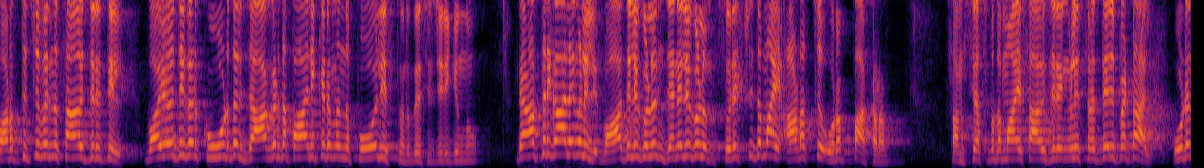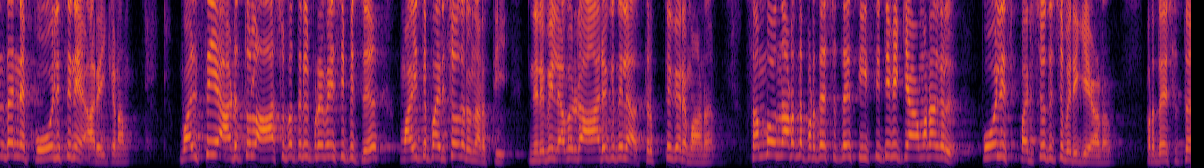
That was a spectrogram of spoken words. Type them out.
വർദ്ധിച്ചു വരുന്ന സാഹചര്യത്തിൽ വയോധികർ കൂടുതൽ ജാഗ്രത പാലിക്കണമെന്ന് പോലീസ് നിർദ്ദേശിച്ചിരിക്കുന്നു. രാത്രികാലങ്ങളിൽ വാതിലുകളും ജനലുകളും സുരക്ഷിതമായി അടച്ച് ഉറപ്പാക്കണം. സംശയാസ്പദമായ സാഹചര്യങ്ങളിൽ ശ്രദ്ധയിൽപ്പെട്ടാൽ ഉടൻ തന്നെ പോലീസിനെ അറിയിക്കണം. വത്സയെ അടുത്തുള്ള ആശുപത്രിയിൽ പ്രവേശിപ്പിച്ച് വൈദ്യ പരിശോധന നടത്തി. നിലവിൽ അവരുടെ ആരോഗ്യനില തൃപ്തികരമാണ്. സംഭവം നടന്ന പ്രദേശത്തെ സി സി ടി വി ക്യാമറകൾ പോലീസ് പരിശോധിച്ചു വരികയാണ്. പ്രദേശത്ത്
